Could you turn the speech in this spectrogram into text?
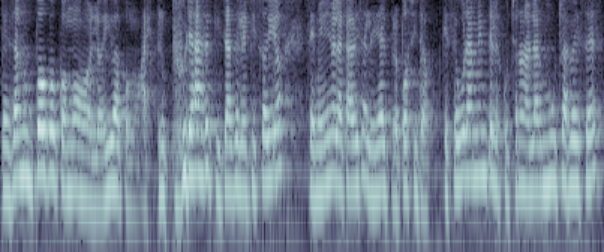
Pensando un poco cómo lo iba como a estructurar quizás el episodio, se me vino a la cabeza la idea del propósito, que seguramente lo escucharon hablar muchas veces,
